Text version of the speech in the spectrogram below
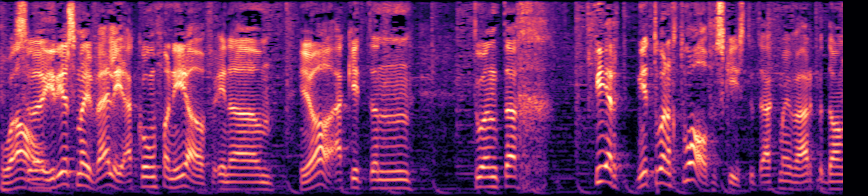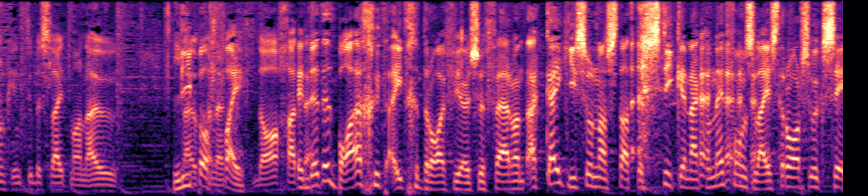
Wow. So hierdie is my valley. Ek kom van hier af en ehm um, ja, ek het in 20 4 nee 2012, ekskuus, toe ek my werk bedank en toe besluit maar nou Leap of 5. Daar gaan En dit het baie goed uitgedraai vir jou sover want ek kyk hierso na statistiek en ek wil net vir ons luisteraars ook sê,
